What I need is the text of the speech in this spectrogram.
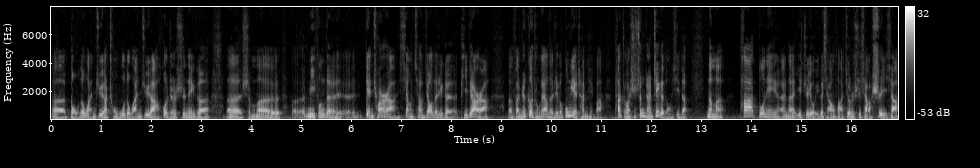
呃狗的玩具啊，宠物的玩具啊，或者是那个呃什么呃密封的垫圈啊，橡橡胶的这个皮垫儿啊，呃，反正各种各样的这个工业产品吧，它主要是生产这个东西的。那么，他多年以来呢，一直有一个想法，就是想试一下，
